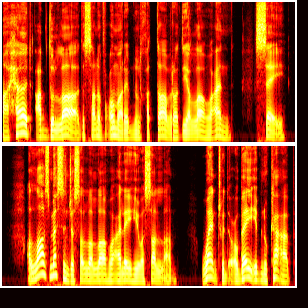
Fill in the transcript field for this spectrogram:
I heard Abdullah, the son of Umar ibn al-Khattab radiallahu an, say, Allah's Messenger sallallahu alayhi wasallam went with Ubay ibn Ka'ab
